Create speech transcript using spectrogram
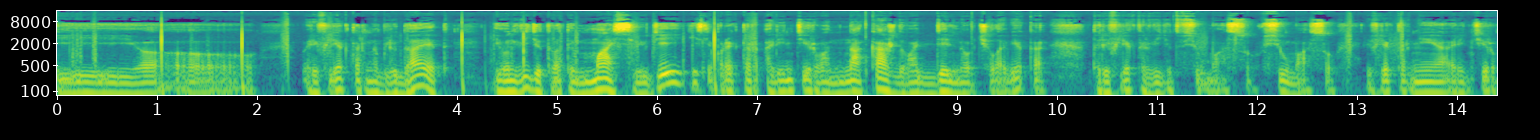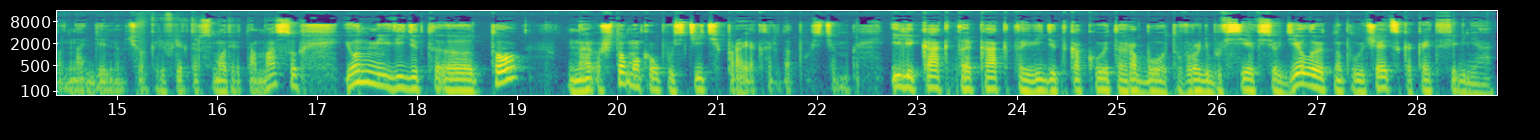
и э, рефлектор наблюдает, и он видит в этой массе людей, если проектор ориентирован на каждого отдельного человека, то рефлектор видит всю массу, всю массу. Рефлектор не ориентирован на отдельного человека, рефлектор смотрит на массу, и он видит э, то, что мог упустить проектор, допустим. Или как-то как видит какую-то работу. Вроде бы все все делают, но получается какая-то фигня.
